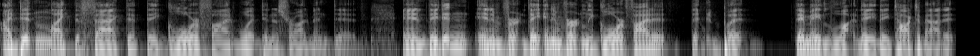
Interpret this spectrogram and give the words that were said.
I didn't like the fact that they glorified what Dennis Rodman did, and they didn't inadvert they inadvertently glorified it, but they made they they talked about it.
